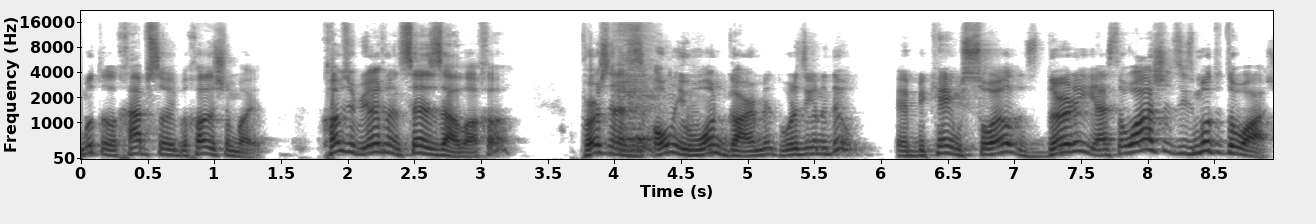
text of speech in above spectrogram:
Mutal. Comes Rabbi Yochanan and says zalacha. Person has only one garment. What is he going to do? It became soiled. It's dirty. He has to wash it. He's mutter to wash.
